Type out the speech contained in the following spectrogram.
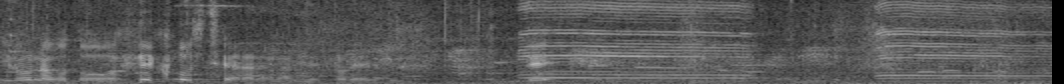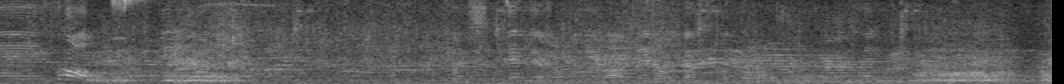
い。いろんなことを並行してやらなあかんねトレーナーでねーそういいじゃんそう知ってんだよ君はベロを出すことを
